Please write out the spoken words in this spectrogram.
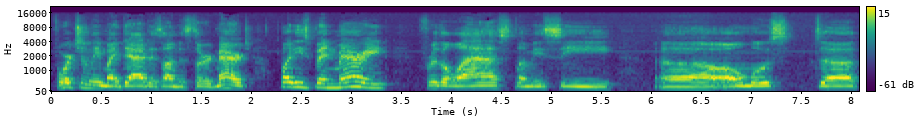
fortunately, my dad is on his third marriage, but he's been married for the last, let me see, uh, almost uh,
